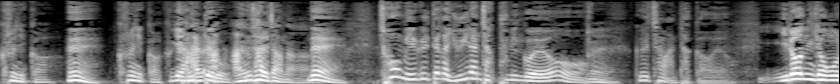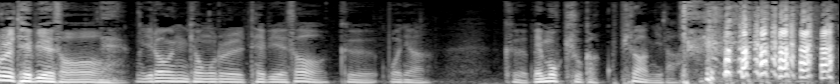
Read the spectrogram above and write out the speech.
그러니까. 예. 그러니까. 그게 안, 절대로. 안, 안 살잖아. 네. 처음 읽을 때가 유일한 작품인 거예요. 네. 그래서 참 안타까워요. 이런 경우를 대비해서 네. 이런 경우를 대비해서 그 뭐냐 그 메모 큐가 꼭 필요합니다.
